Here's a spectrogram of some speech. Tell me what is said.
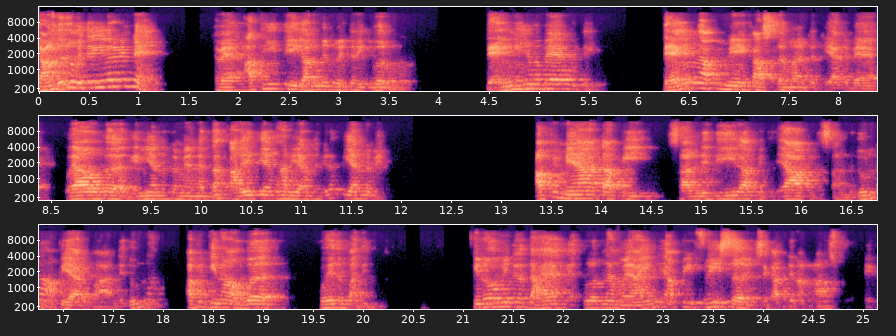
ගනුදෙනු මෙතන ඉවර වෙන්නේ නැහැ. හැබැයි අතීතයේ ගනුදෙනු මෙතන ඉවර වුණා. දැන් එහෙම බෑ පුතේ. දැන් අපි මේ කස්ටමර්ට කියන්න බෑ ඔයා ඔබ ගෙනියන්න ක්‍රමයක් නැත්නම් කරේ තියන් හරියන්න කියලා කියන්න බෑ. අපි මෙයාට අපි සල්ලි දීලා අපි එයා අපිට සල්ලි දුන්නා අපි එයාට භාණ්ඩ දුන්නා. අපි කියනවා ඔබ කොහෙද පදින්නේ? කිලෝමීටර් 10ක් ඇතුළත නම් ඔයා ඉන්නේ අපි ෆ්‍රී සර්විස් එකක් දෙනවා ට්‍රාන්ස්පෝර්ට් එක.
